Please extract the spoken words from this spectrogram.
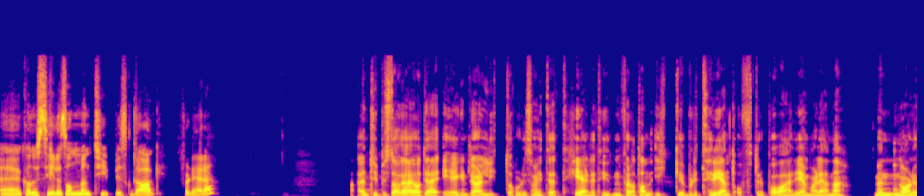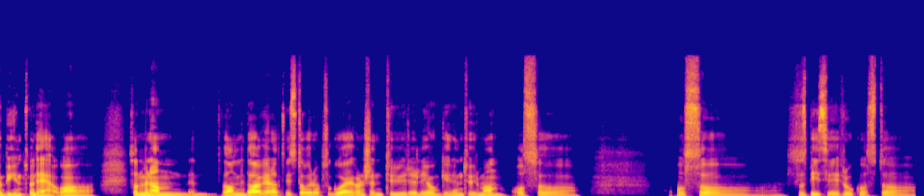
Eh, Kan du si litt sånn om en typisk dag for dere? En typisk dag er jo at jeg egentlig har litt dårlig samvittighet hele tiden for at han ikke blir trent oftere på å være hjemme alene. Men nå har han jo begynt med det. Sånn, men han, en vanlig dag er at vi står opp, så går jeg kanskje en tur, eller jogger en tur med han, og så Og så, så spiser vi frokost, og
